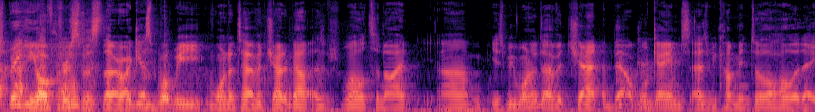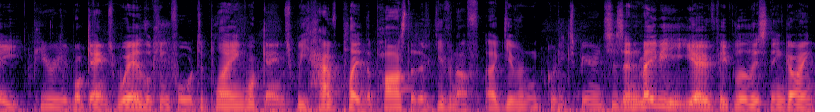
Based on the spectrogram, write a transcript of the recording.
Speaking of Christmas, though, I guess what we wanted to have a chat about as well tonight um, is we wanted to have a chat about what games, as we come into the holiday period, what games we're looking forward to playing, what games we have played in the past that have given us uh, given good experiences, and maybe you know if people are listening, going,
